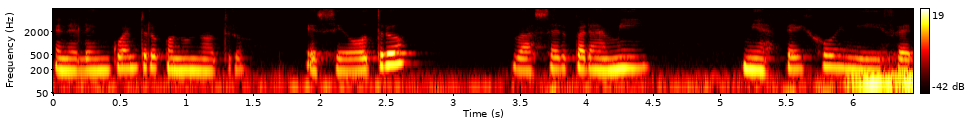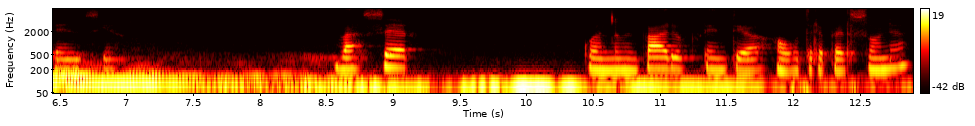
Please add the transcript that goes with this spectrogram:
en el encuentro con un otro. Ese otro va a ser para mí mi espejo y mi diferencia. Va a ser cuando me paro frente a, otra persona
